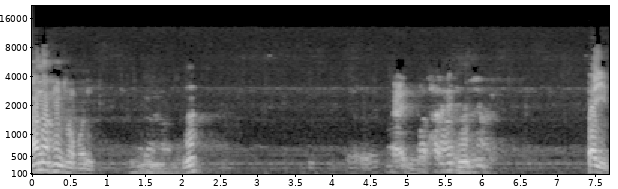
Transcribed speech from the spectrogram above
أنا ما فهمتم القولين ها؟ طيب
